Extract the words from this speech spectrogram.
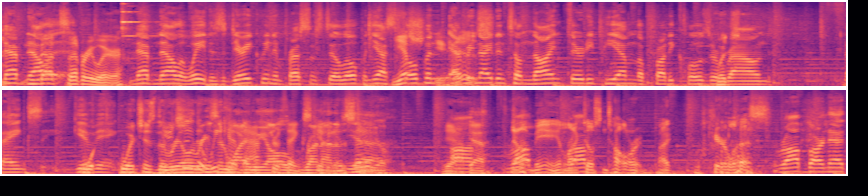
Nabnella. Nuts everywhere. Nabnella, wait, is the Dairy Queen in Preston still open? Yes, Yep, it's open it every is. night until 9.30 p.m. They'll probably close Which- around Thanksgiving. Wh- which is the Usually real the reason weekend why we after all run Thanksgiving out of the is- Yeah. studio. Yeah. Um, Yeah. Not Rob- me, Rob- lactose intolerant. I care less. Rob Barnett,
